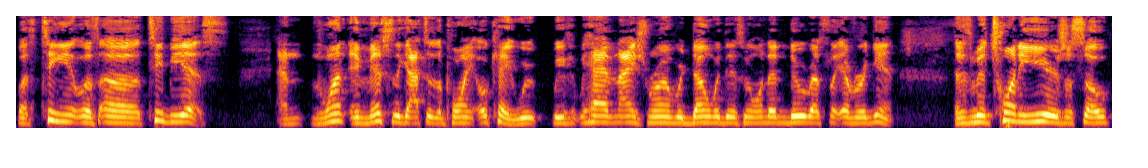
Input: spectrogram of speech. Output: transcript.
was T it was uh TBS. And the one eventually got to the point, okay, we we we had a nice run, we're done with this, we want to do wrestling ever again. It's been twenty years or so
